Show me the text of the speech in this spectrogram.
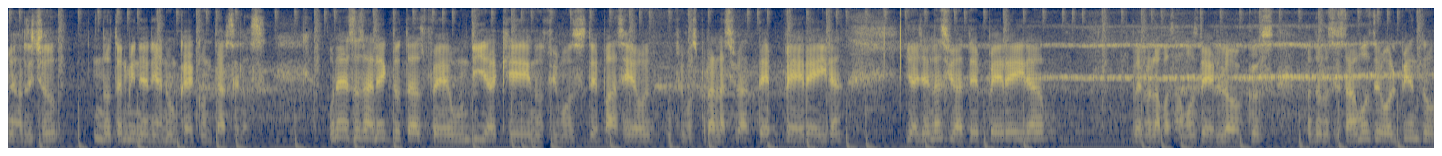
mejor dicho, no terminaría nunca de contárselas. Una de esas anécdotas fue un día que nos fuimos de paseo, fuimos para la ciudad de Pereira y allá en la ciudad de Pereira bueno, la pasamos de locos. Cuando nos estábamos devolviendo,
